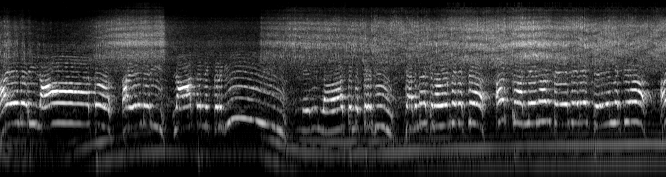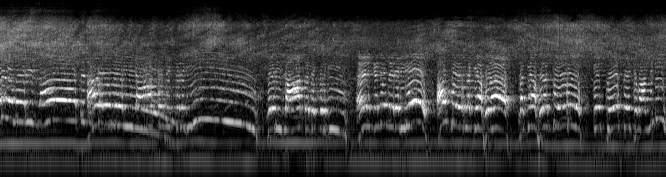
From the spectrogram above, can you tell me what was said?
ਹਾਏ ਮੇਰੀ ਲਾਟ, ਹਾਏ ਮੇਰੀ ਲਾਟ ਨਿਕਲ ਗਈ। ਮੇਰੀ ਲਾਟ ਨਿਕਲ ਗਈ। ਜਦ ਮੈਂ ਗਰਾਊਂਡ ਦੇ ਵਿੱਚ ਆ ਟਰਾਲੇ ਨਾਲ ਦੋ ਜਿਹੜੇ ਤੇਲ ਲੱਗਿਆ ਮੇਰੀ ਲਾਟ ਹਾਏ ਮੇਰੀ ਲਾਟ। ਨਿਕਲ ਗਈ ਮੇਰੀ ਲਾਟ ਨਿਕਲ ਗਈ ਐਨ ਕਹਿੰਦੇ ਮੇਰੇ ਵੀਰੇ ਆ ਜ਼ੋਰ ਲੱਗਿਆ ਹੋਇਆ ਲੱਗਿਆ ਹੋਇਆ ਜ਼ੋਰ ਤੇ ਜ਼ੋਰ ਤੇ ਜਵਾਨੀ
